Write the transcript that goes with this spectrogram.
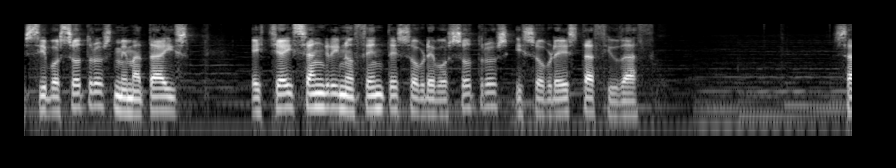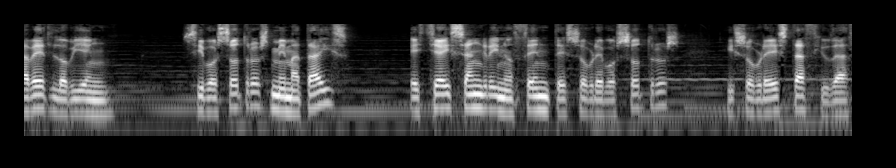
si vosotros me matáis, echáis sangre inocente sobre vosotros y sobre esta ciudad. Sabedlo bien, si vosotros me matáis, echáis sangre inocente sobre vosotros y sobre esta ciudad.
